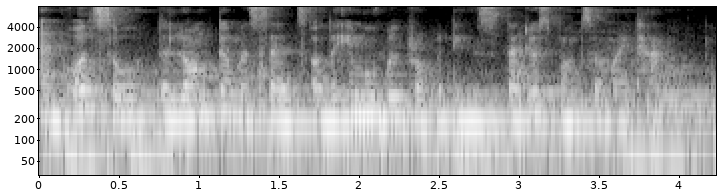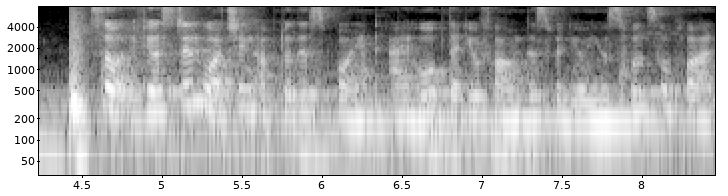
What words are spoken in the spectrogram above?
and also the long-term assets or the immovable properties that your sponsor might have. So if you're still watching up to this point, I hope that you found this video useful so far.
